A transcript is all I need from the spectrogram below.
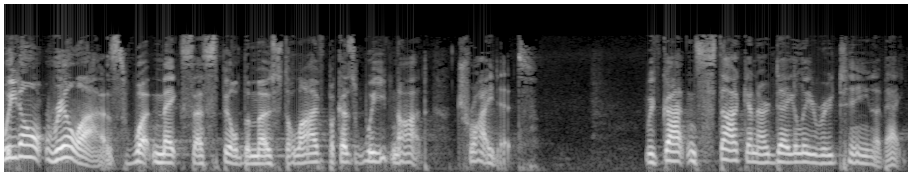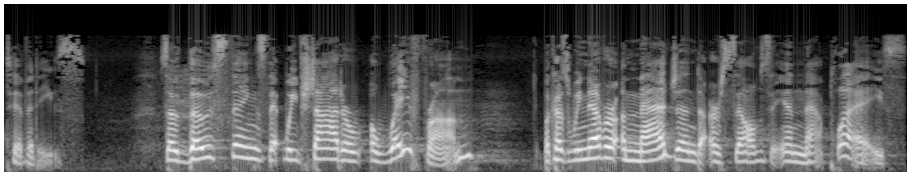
we don't realize what makes us feel the most alive because we've not tried it. We've gotten stuck in our daily routine of activities. So those things that we've shied away from because we never imagined ourselves in that place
